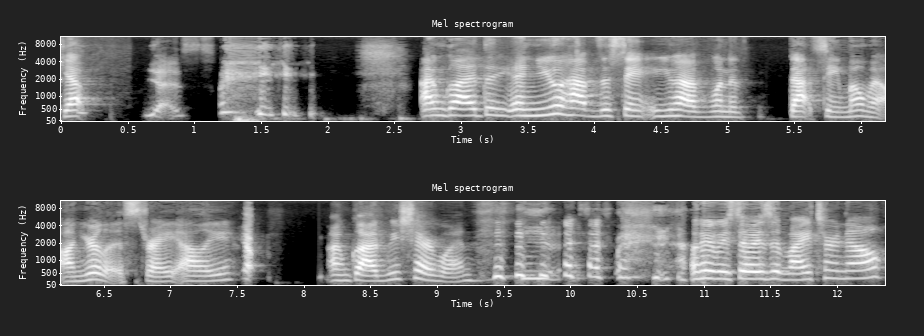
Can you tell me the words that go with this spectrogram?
Yep. Yes. I'm glad that and you have the same you have one of that same moment on your list, right, Ally? Yep. I'm glad we share one. yes. okay, wait, so is it my turn now?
